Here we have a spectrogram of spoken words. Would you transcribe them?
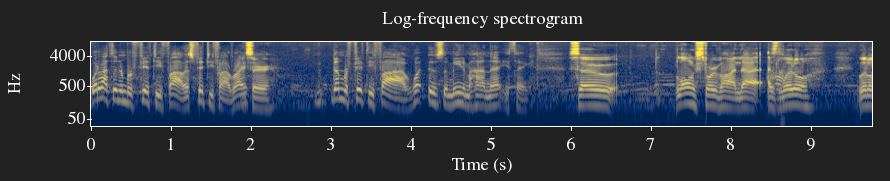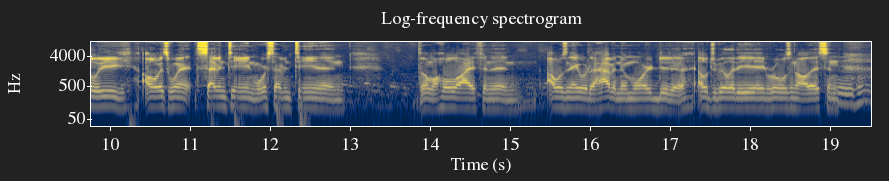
What about the number 55? That's 55, right? Yes, sir. Number 55. What is the meaning behind that? You think? So, long story behind that. As uh-huh. little, little league, I always went 17, more 17, and the, my whole life, and then I wasn't able to have it no more due to eligibility and rules and all this. And mm-hmm.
